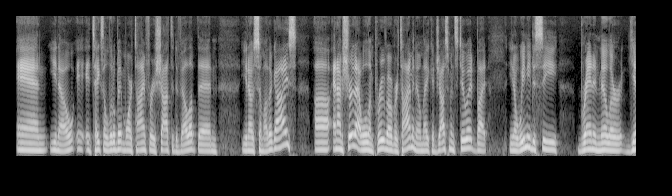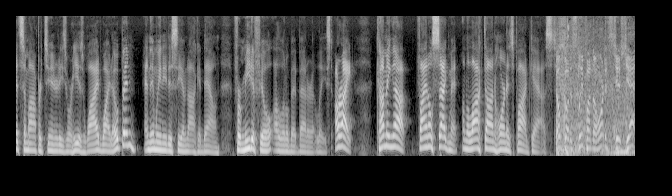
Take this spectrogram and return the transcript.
and you know it, it takes a little bit more time for a shot to develop than you know some other guys. Uh, and I'm sure that will improve over time and he'll make adjustments to it. But, you know, we need to see Brandon Miller get some opportunities where he is wide, wide open. And then we need to see him knock it down for me to feel a little bit better at least. All right. Coming up, final segment on the Locked On Hornets podcast. Don't go to sleep on the Hornets just yet.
